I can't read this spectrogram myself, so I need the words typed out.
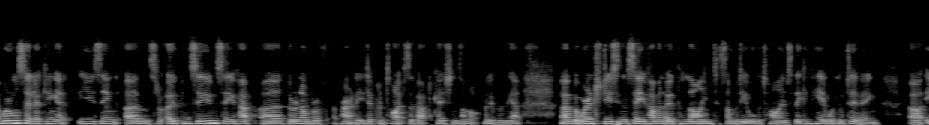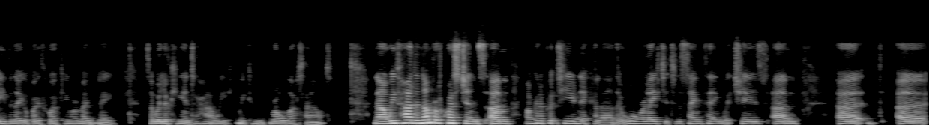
And we're also looking at using um, sort of open Zoom. So you have uh, there are a number of apparently different types of applications. I'm not familiar with them yet, um, but we're introducing them so you have an open line to somebody all the time, so they can hear what you're doing uh, even though you're both working remotely. So we're looking into how we, we can roll that out. Now we've had a number of questions um, I'm going to put to you, Nicola. They're all related to the same thing, which is um, uh, uh,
